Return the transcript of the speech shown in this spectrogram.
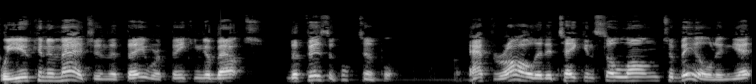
Well, you can imagine that they were thinking about the physical temple. After all, it had taken so long to build, and yet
